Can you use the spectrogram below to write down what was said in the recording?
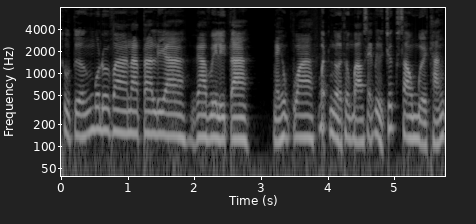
Thủ tướng Moldova Natalia Gavrilita ngày hôm qua bất ngờ thông báo sẽ từ chức sau 10 tháng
